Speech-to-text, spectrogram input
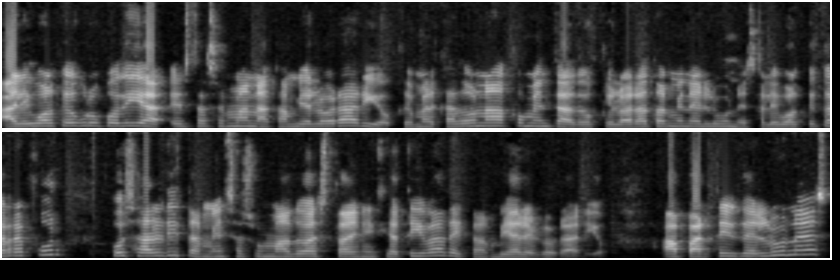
Al igual que el Grupo Día esta semana cambia el horario, que Mercadona ha comentado que lo hará también el lunes, al igual que Carrefour, pues Aldi también se ha sumado a esta iniciativa de cambiar el horario. A partir del lunes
